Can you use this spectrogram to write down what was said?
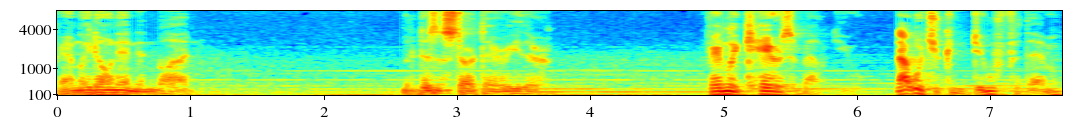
Family don't end in blood. But it doesn't start there either. Family cares about you, not what you can do for them.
